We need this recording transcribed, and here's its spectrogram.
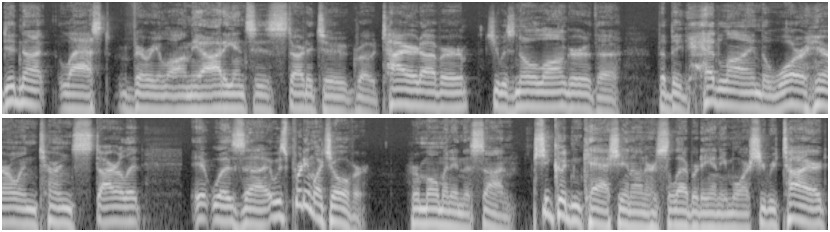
did not last very long. The audiences started to grow tired of her. She was no longer the the big headline, the war heroine turned starlet. It was uh, it was pretty much over. Her moment in the sun. She couldn't cash in on her celebrity anymore. She retired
